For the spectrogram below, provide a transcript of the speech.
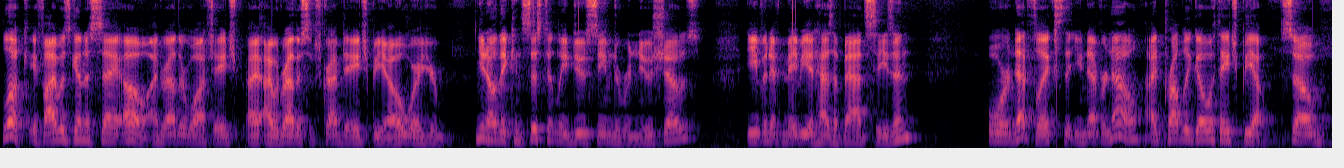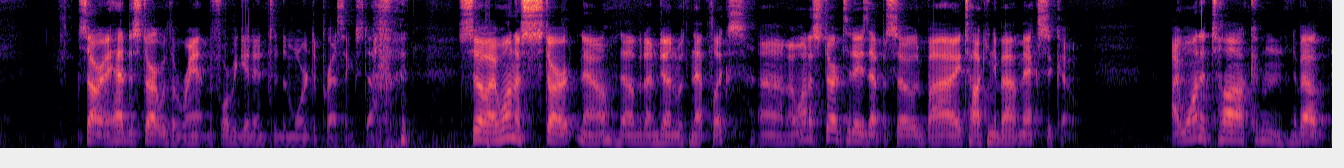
look, if I was gonna say, oh, I'd rather watch H, I, I would rather subscribe to HBO, where you're, you know, they consistently do seem to renew shows, even if maybe it has a bad season, or Netflix that you never know, I'd probably go with HBO. So, sorry, I had to start with a rant before we get into the more depressing stuff. so I want to start now, now that I'm done with Netflix. Um, I want to start today's episode by talking about Mexico. I want to talk hmm, about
